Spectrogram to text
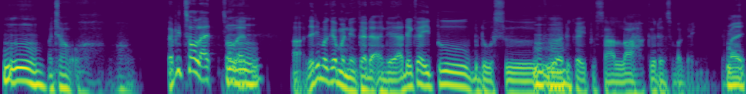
Hmm. Macam oh, wow Tapi solat Solat Hmm. Ha, jadi bagaimana keadaan dia? Adakah itu berdosa ke? Mm-mm. Adakah itu salah ke dan sebagainya? Baik.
